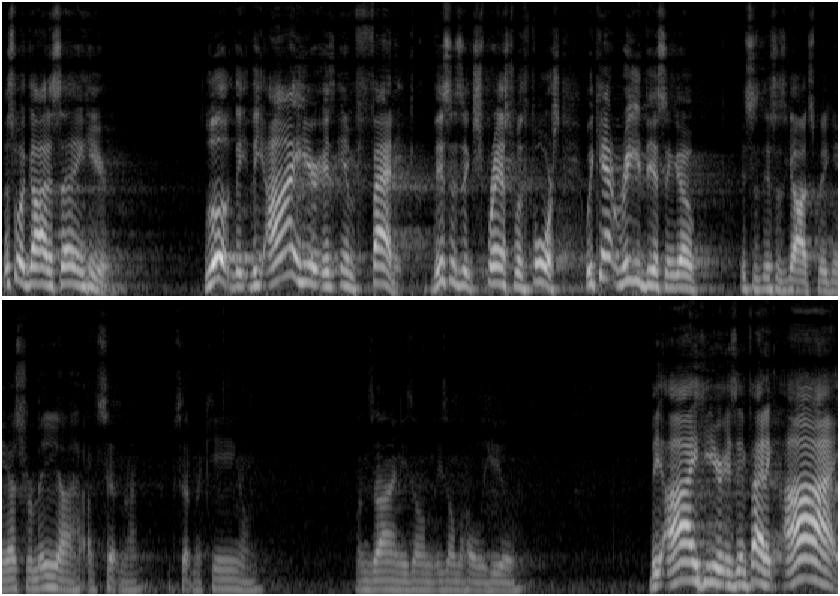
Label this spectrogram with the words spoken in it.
That's what God is saying here. Look, the, the I here is emphatic. This is expressed with force. We can't read this and go, This is, this is God speaking. As for me, I, have set my, set my king on, on Zion, he's on, he's on the holy hill. The I here is emphatic. I,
